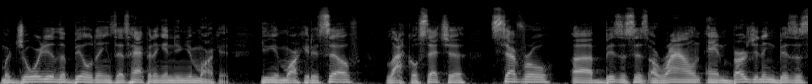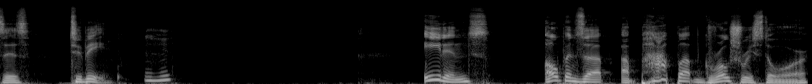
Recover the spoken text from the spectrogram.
majority of the buildings that's happening in Union Market. Union Market itself, La Cosecha, several uh, businesses around and burgeoning businesses to be. Edens opens up a pop-up grocery store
